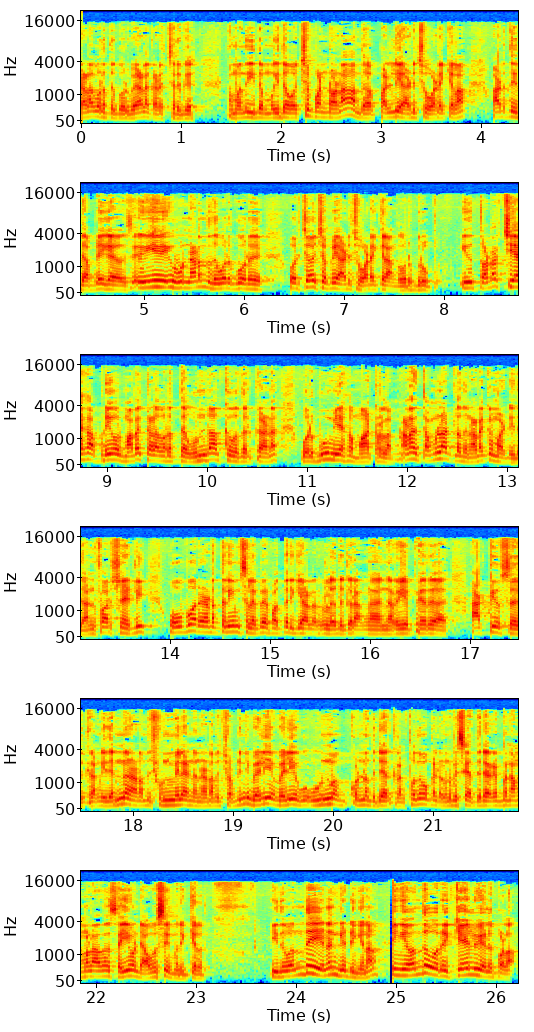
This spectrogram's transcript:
கலவரத்துக்கு ஒரு வேலை கிடச்சிருக்கு. நம்ம வந்து இதை இதை வச்சு பண்ணோன்னா அந்த பள்ளி அடித்து உடைக்கலாம். அடுத்து இது அப்படியே நடந்தது. ஒரு ஒரு ஒரு சர்ச்சை போய் அடித்து உடைக்கிறாங்க ஒரு குரூப் இது தொடர்ச்சியாக அப்படியே ஒரு மத கலவரத்தை உண்டாக்குவதற்கான ஒரு பூமியாக மாற்றலாம். ஆனால் தமிழ்நாட்டில் அது நடக்க மாட்டேங்குது. அன்ஃபார்ச்சுனேட்லி ஒவ்வொரு இடத்துலையும் சில பேர் பத்திரிகையாளர்கள் இருக்கிறாங்க. நிறைய பேர் ஆக்டிவ்ஸ் இருக்கிறாங்க. இது என்ன நடந்துச்சு? உண்மையில் என்ன நடந்துச்சு? அப்படின்னு வெளியே வெளியே உண்மை கொண்டு வந்துட்டே இருக்கிறாங்க. பொதுமக்கள் கொண்டு போய் சேர்த்துட்டே இப்போ நம்மளால் தான் செய்ய வேண்டிய அவசியம் இருக்கிறது. இது வந்து என்னன்னு கேட்டிங்கன்னா நீங்கள் வந்து ஒரு கேள்வி எழுப்பலாம்.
